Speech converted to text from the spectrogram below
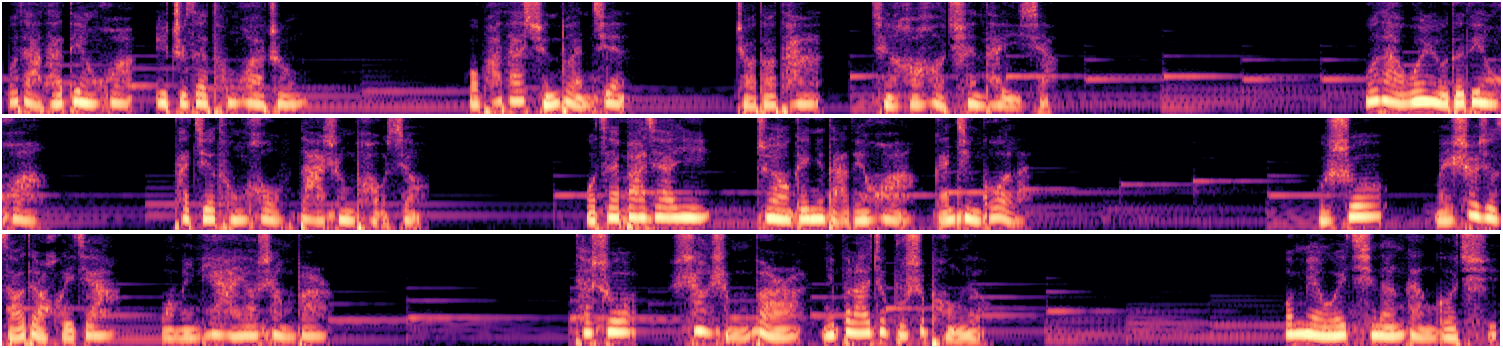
我打他电话，一直在通话中。我怕他寻短见，找到他，请好好劝他一下。我打温柔的电话，他接通后大声咆哮：“我在八加一，正要给你打电话，赶紧过来。”我说：“没事就早点回家，我明天还要上班。”他说：“上什么班啊？你不来就不是朋友。”我勉为其难赶过去，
